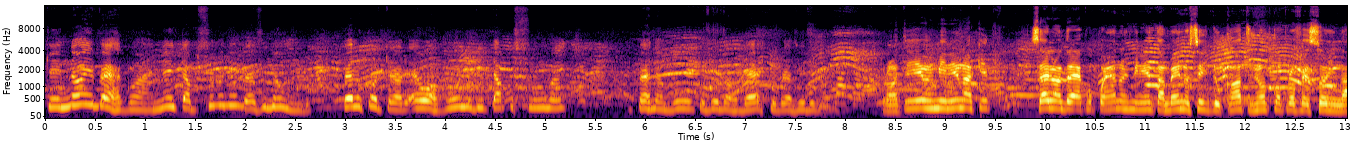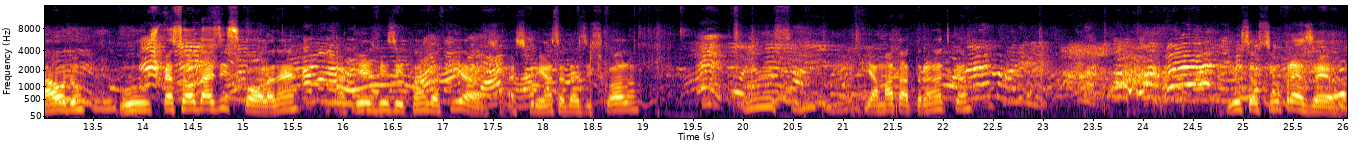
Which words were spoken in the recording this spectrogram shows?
que não envergonha nem Itapsuma, nem o Brasil, nem o mundo. Pelo contrário, é o orgulho de Itapsuma, de Pernambuco, do Nordeste, do Brasil e do mundo. Pronto, e os meninos aqui, Célio André acompanhando os meninos também no sítio do canto, junto com o professor Inaldo, os pessoal das escolas, né? Aqui eles visitando aqui as, as crianças das escolas, Isso, muito bem. aqui a Mata Atlântica e o seu Cio Preserva.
